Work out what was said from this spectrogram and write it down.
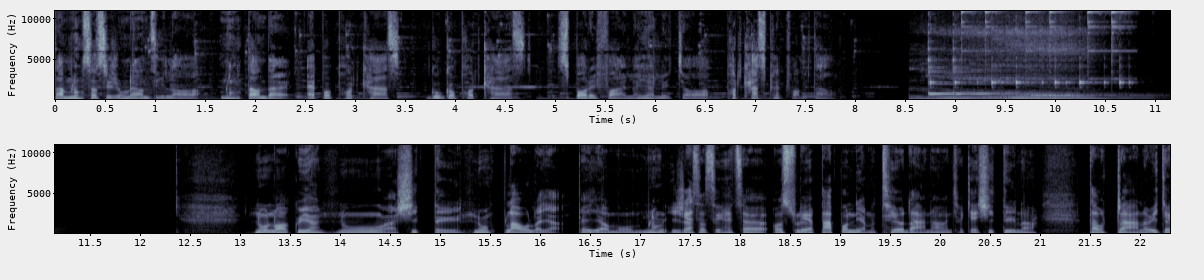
สามลงสัสิรงนานสีลอลงตอนได้ Apple Podcast Google Podcast Spotify และอย่าลืมจอ Podcast Platform เตาโนนอกุยโนอาชิตเตโนเปล่าเลยอะไปยามุมลงอีจ้าสิให้เจอออสเตรเลียป้าปนเนี่ยมาเที่ยวดานะจะแกเนาจ่าแล้วอีจะแกช้เชียตัวเตเนี่ยเ tàu trả là ít cho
